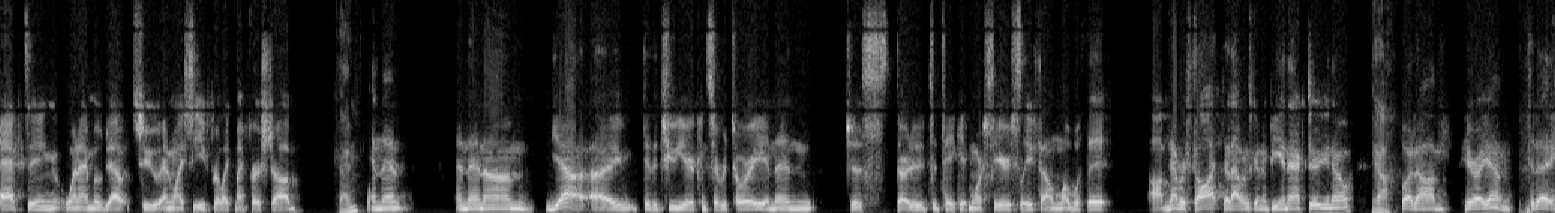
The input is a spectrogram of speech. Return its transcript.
acting when I moved out to NYC for like my first job. Okay. and then and then um yeah i did a two year conservatory and then just started to take it more seriously fell in love with it um never thought that i was going to be an actor you know Yeah. but um here i am today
